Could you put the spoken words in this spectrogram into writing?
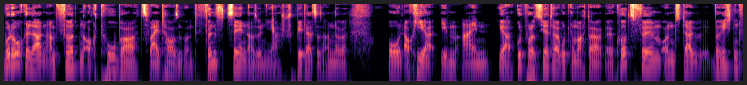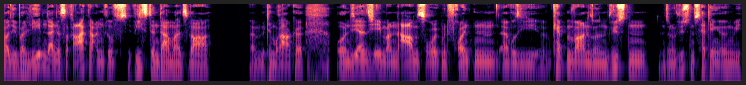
Wurde hochgeladen am 4. Oktober 2015, also ein Jahr später als das andere. Und auch hier eben ein, ja, gut produzierter, gut gemachter äh, Kurzfilm und da berichten quasi Überlebende eines Rake-Angriffs, wie es denn damals war äh, mit dem Rake. Und sie erinnern sich eben an einen Abend zurück mit Freunden, äh, wo sie äh, campen waren, in so einem Wüsten, in so einem Wüstensetting irgendwie.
